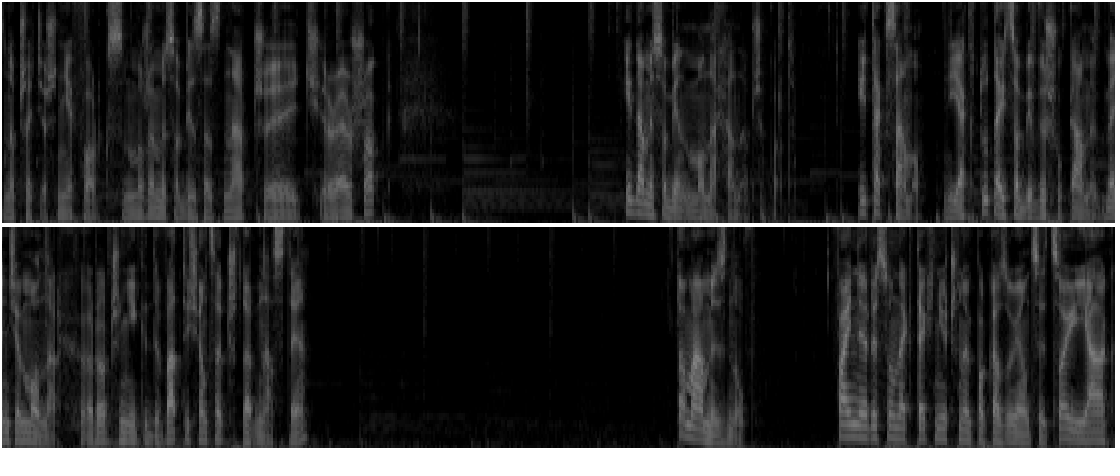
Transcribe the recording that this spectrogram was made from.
no przecież nie Forks, możemy sobie zaznaczyć Rareshock i damy sobie Monacha na przykład. I tak samo, jak tutaj sobie wyszukamy, będzie Monarch, rocznik 2014, to mamy znów fajny rysunek techniczny pokazujący co i jak,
